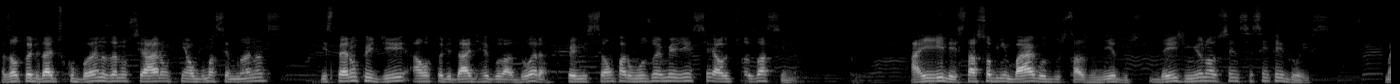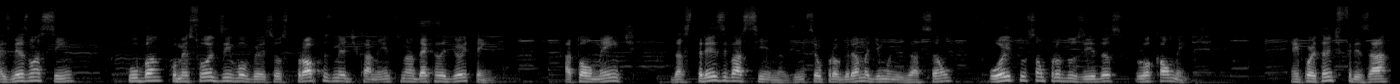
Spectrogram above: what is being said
As autoridades cubanas anunciaram que em algumas semanas esperam pedir à autoridade reguladora permissão para o uso emergencial de suas vacinas. A ilha está sob embargo dos Estados Unidos desde 1962, mas mesmo assim Cuba começou a desenvolver seus próprios medicamentos na década de 80. Atualmente, das 13 vacinas em seu programa de imunização, oito são produzidas localmente. É importante frisar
